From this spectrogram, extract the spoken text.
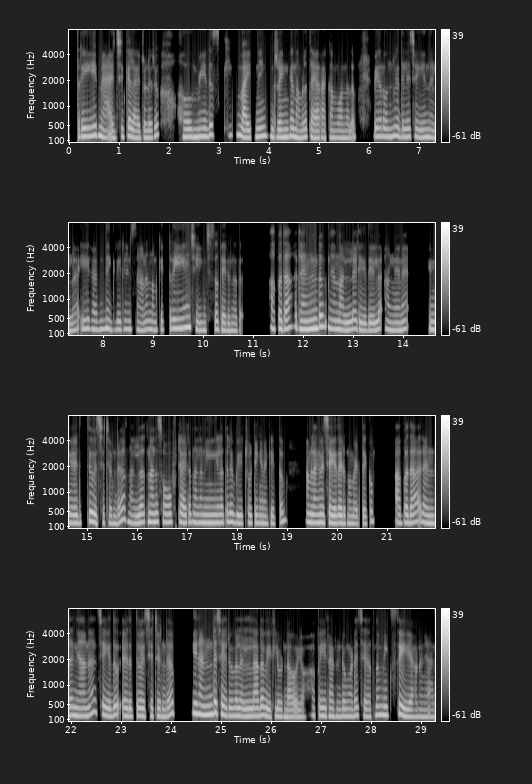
ഇത്രയും മാജിക്കലായിട്ടുള്ളൊരു home made skin whitening drink നമ്മൾ തയ്യാറാക്കാൻ പോകുന്നത്. വേറെ ഒന്നും ഇതിൽ ചെയ്യുന്നില്ല. ഈ രണ്ട് ഇൻഗ്രീഡിയൻസ് ആണ് നമുക്ക് ഇത്രയും ചേഞ്ചസ് തരുന്നത്. അപ്പോൾ ഇതാ രണ്ടും ഞാൻ നല്ല രീതിയിൽ അങ്ങനെ എടുത്ത് വെച്ചിട്ടുണ്ട്. നല്ല നല്ല സോഫ്റ്റായിട്ട് നല്ല നീളത്തിൽ ബീട്രൂട്ട് ഇങ്ങനെ കിട്ടും. നമ്മളങ്ങനെ ചെയ്തെടുക്കുമ്പോഴത്തേക്കും. അപ്പോൾ അതാ രണ്ട് ഞാൻ ചെയ്തു എടുത്തു വെച്ചിട്ടുണ്ട്. ഈ രണ്ട് ചേരുവകൾ എല്ലാവരുടെ വീട്ടിലും ഉണ്ടാവുമല്ലോ. അപ്പോൾ ഈ രണ്ടും കൂടെ ചേർന്ന് മിക്സ് ചെയ്യുകയാണ് ഞാൻ.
